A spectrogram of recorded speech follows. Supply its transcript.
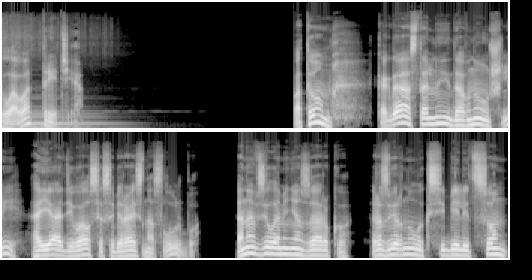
Глава третья. Потом, когда остальные давно ушли, а я одевался, собираясь на службу, она взяла меня за руку, развернула к себе лицом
